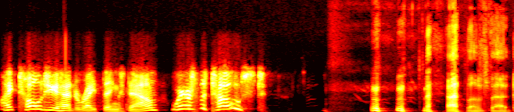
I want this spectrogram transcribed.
I told you you had to write things down. Where's the toast? I love that.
